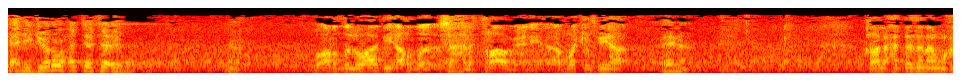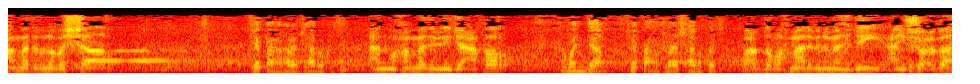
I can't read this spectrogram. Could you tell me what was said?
يعني جروا حتى تعبوا. نعم. وأرض الوادي أرض سهلة تراب يعني الركض فيها. نعم. قال حدثنا محمد بن بشار ثقة أخرج أصحاب الكتب. عن محمد بن جعفر غندر ثقة أخرج أصحاب الكتب. وعبد الرحمن بن مهدي عن شعبة.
